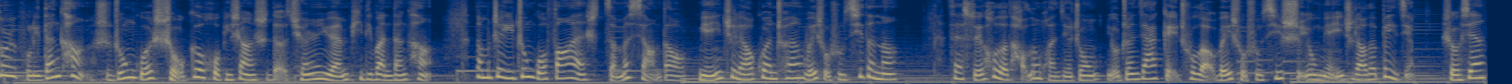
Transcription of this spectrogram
特瑞普利单抗是中国首个获批上市的全人源 PD-1 单抗。那么这一中国方案是怎么想到免疫治疗贯穿围手术期的呢？在随后的讨论环节中，有专家给出了围手术期使用免疫治疗的背景。首先，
